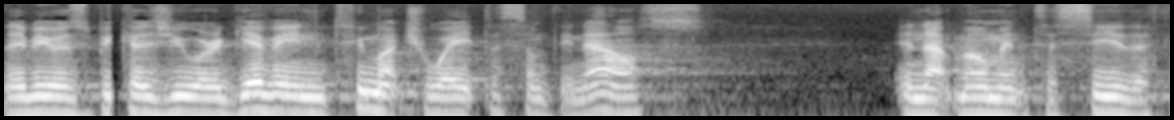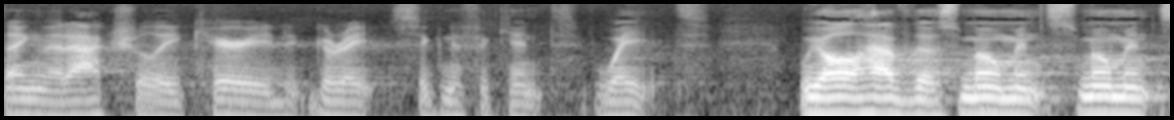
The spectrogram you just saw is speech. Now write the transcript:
Maybe it was because you were giving too much weight to something else in that moment to see the thing that actually carried great significant weight. We all have those moments, moments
